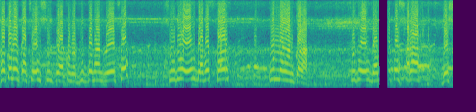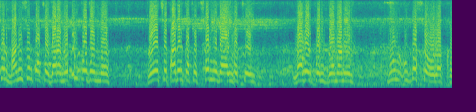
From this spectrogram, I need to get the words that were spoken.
সকলের কাছে এই শিল্প এখনও বিদ্যমান রয়েছে। শুধু এই ব্যবস্থার উন্নয়ন করা। শুধু এই ব্যবস্থাকে সারা দেশের মানুষের কাছে, যারা নতুন প্রজন্ম রয়েছে, তাদের কাছে ছড়িয়ে দেওয়াই হচ্ছে এই নগর পরিভ্রমণের মূল উদ্দেশ্য ও লক্ষ্য।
